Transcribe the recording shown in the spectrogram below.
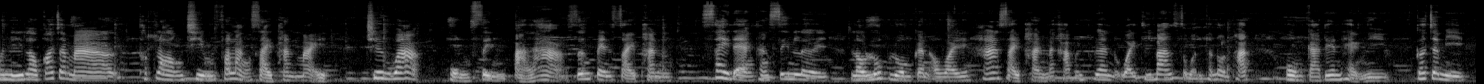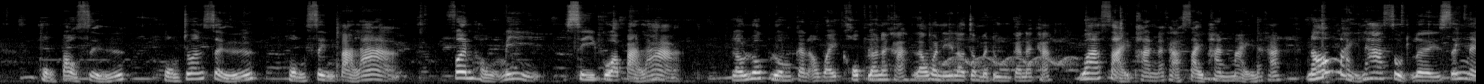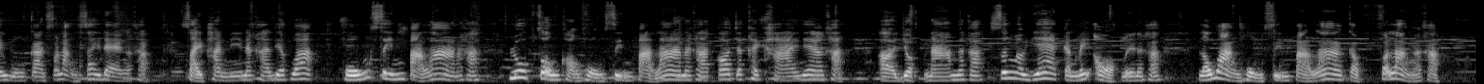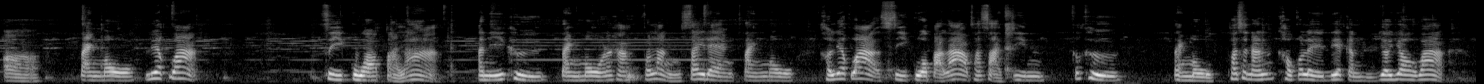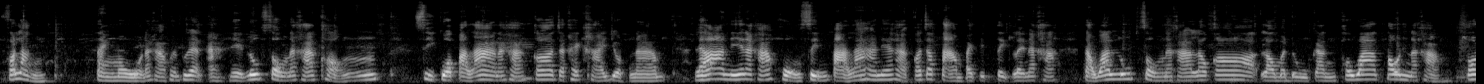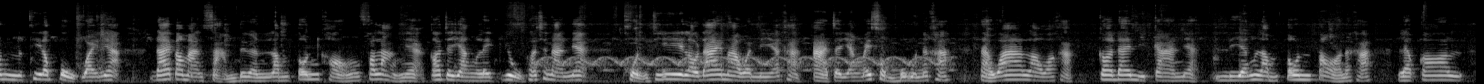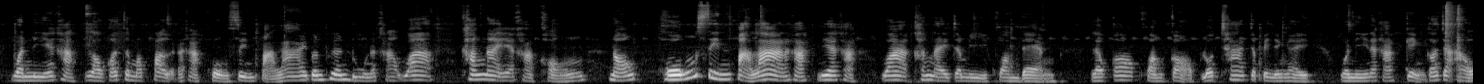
วันนี้เราก็จะมาทดลองชิมฝรั่งสายพันธุ์ใหม่ ชื่อว่าหงซินป่าล่า ซึ่งเป็นสายพันธุ์ไส้แดงทั้งสิ้นเลย เรารวบรวมกันเอาไว้ 5 สายพันธุ์นะคะ เพื่อนๆไว้ที่บ้านสวนถนนพัฒน์โฮมการ์เด้นแห่งนี้ ก็จะมีหงเป่าสือ หงจ้วนสือ หงซินป่าล่า เฟิ่นหงมี่ซีกัวป่าล่า เรารวบรวมกันเอาไว้ครบแล้วนะคะ แล้ววันนี้เราจะมาดูกันนะคะ ว่าสายพันธุ์นะคะ สายพันธุ์ใหม่นะคะ น้องใหม่ล่าสุดเลย ซึ่งในวงการฝรั่งไส้แดงอะค่ะ สายพันธุ์นี้นะคะ เรียกว่าหงซินป่าล่านะคะ รูปทรงของหงซินป่าล่านะคะ ก็จะคล้ายๆเนี่ยค่ะเอ่อหยดน้ำนะคะ ซึ่งเราแยกกันไม่ออกเลยนะคะ ระหว่างหงซินป่าล่ากับฝรั่งอะค่ะเอ่อแตงโมเรียกว่าซีกัวป่าล่า อันนี้คือแตงโมนะคะฝรั่งไส้แดงแตงโมเขาเรียกว่าซีกัวป่าล่าภาษาจีนก็คือแตงโม เพราะฉะนั้นเขาก็เลยเรียกกันย่อๆว่าฝรั่งแตงโมนะคะเพื่อนๆอะเนี่ยรูปทรงนะคะของซีกัวป่าล่านะคะ ก็จะคล้ายๆหยดน้ำแล้วอันนี้นะคะหงซินป่าล่าเนี่ยค่ะ ก็จะตามไปติดๆเลยนะคะ แต่ว่ารูปทรงนะคะ แล้วก็เรามาดูกัน เพราะว่าต้นนะคะ ต้นที่เราปลูกไว้เนี่ยได้ประมาณ 3 เดือนลำต้นของฝรั่งเนี่ยก็จะยังเล็กอยู่ เพราะฉะนั้นเนี่ยผลที่เราได้มาวันนี้ค่ะ อาจจะยังไม่สมบูรณ์นะคะ แต่ว่าเราอะค่ะ ก็ได้มีการเนี่ยเลี้ยงลำต้นต่อนะคะ แล้วก็วันนี้ค่ะ เราก็จะมาเปิดนะคะหงซินป่าล่าให้เพื่อนๆดูนะคะว่าข้างในอะค่ะของน้องหงซินป่าล่านะคะ เนี่ยค่ะ ว่าข้างในจะมีความแดง แล้วก็ความกรอบรสชาติจะเป็นยังไง วันนี้นะคะ เก่งก็จะเอา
